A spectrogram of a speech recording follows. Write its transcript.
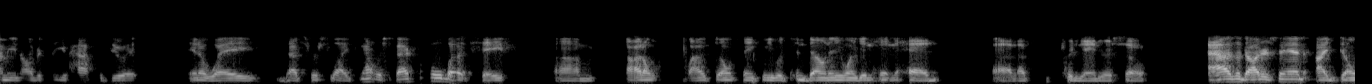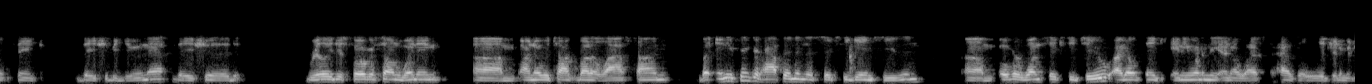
I mean, obviously you have to do it in a way that's res- like not respectful but safe. Um, I don't I don't think we would condone anyone getting hit in the head. Uh, that's pretty dangerous. So, as a Dodgers fan, I don't think they should be doing that. They should really just focus on winning. Um, I know we talked about it last time, but anything could happen in the 60 game season. Um, over 162, I don't think anyone in the NL West has a legitimate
